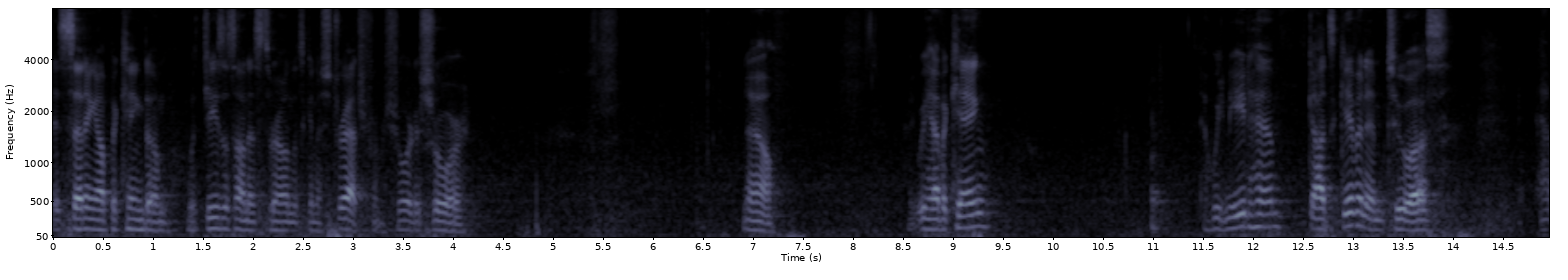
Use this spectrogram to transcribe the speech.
is setting up a kingdom with Jesus on his throne that's going to stretch from shore to shore. Now, we have a king. We need him. God's given him to us. And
